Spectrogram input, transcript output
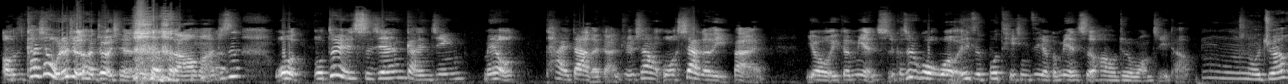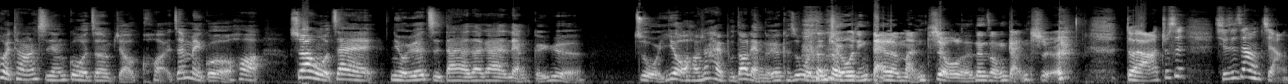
哦，你看像我就觉得很久以前的事，你知道吗？就是我我对于时间感已经没有太大的感觉。像我下个礼拜有一个面试，可是如果我一直不提醒自己有个面试的话，我就会忘记它。嗯，我觉得回台湾时间过得真的比较快。在美国的话，虽然我在纽约只待了大概两个月左右，好像还不到两个月，可是我已经觉得我已经待了蛮久了那种感觉。对啊，就是其实这样讲，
